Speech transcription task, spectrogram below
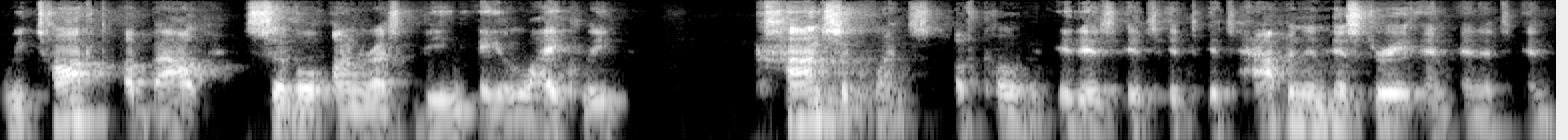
we talked about civil unrest being a likely consequence of COVID. It is, it's, it's, it's happened in history and, and it's, and,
